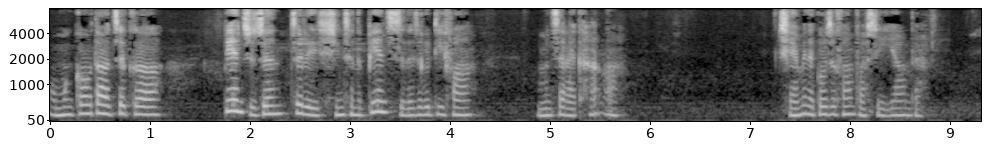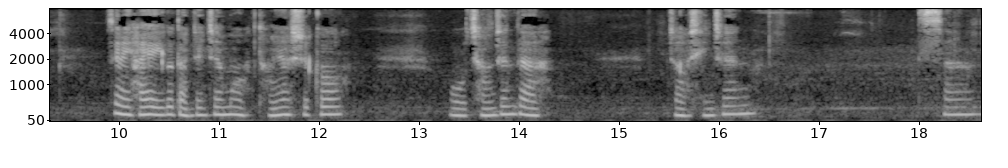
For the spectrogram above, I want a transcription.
我们钩到这个辫子针这里形成的辫子的这个地方。我们再来看啊，前面的钩织方法是一样的，这里还有一个短针针目，同样是钩五长针的枣形针，三、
